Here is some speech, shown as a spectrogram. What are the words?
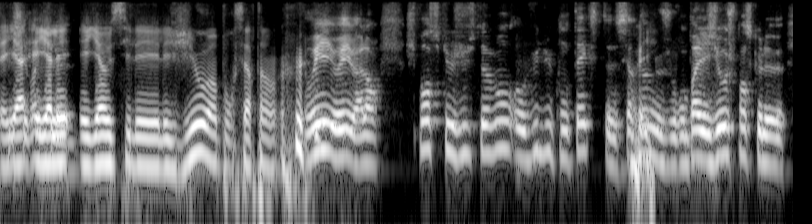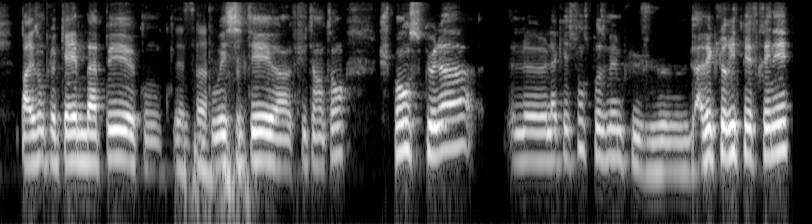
Et il y, y, y, a aussi les, les JO hein, pour certains. oui, oui. Alors, je pense que justement, au vu du contexte, certains ne joueront pas les JO. Je pense que, le, par exemple, le KM Mbappé qu'on pouvait citer fut un temps, je pense que là, le, la question se pose même plus. Je, avec le rythme effréné,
